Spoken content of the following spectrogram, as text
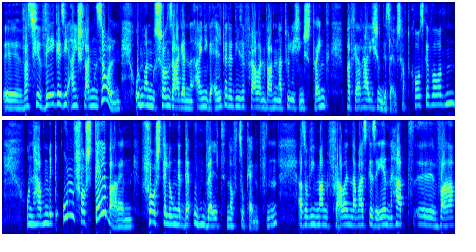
äh, was für Wege sie einschlagen sollen. Und man muss schon sagen, einige ältere dieser Frauen waren natürlich in streng patriarchalischen Gesellschaft groß geworden und haben mit unvorstellbaren Vorstellungen der Umwelt noch zu kämpfen. Also wie man Frauen damals gesehen hat, äh, war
